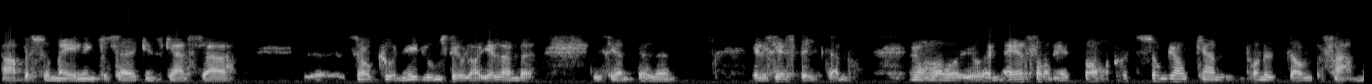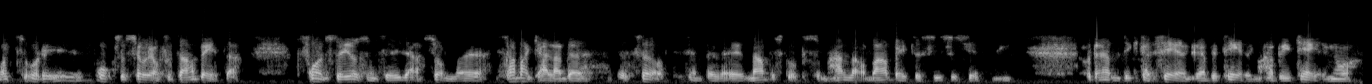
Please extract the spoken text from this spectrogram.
arbetsförmedling, försäkringskassa, eh, sakkunnig i domstolar gällande till exempel eh, LSS-biten. Jag har ju en erfarenhet bakåt som jag kan dra nytta av framåt och det är också så jag har fått arbeta från styrelsens sida som eh, sammankallande för till exempel en arbetsgrupp som handlar om arbete och sysselsättning och det här med digitalisering, rehabilitering och habilitering och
